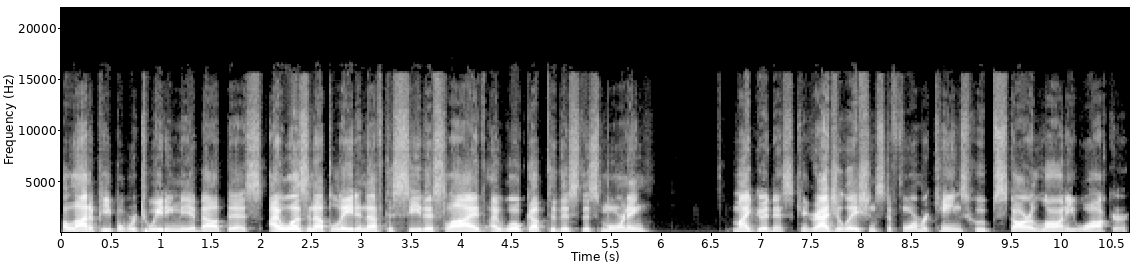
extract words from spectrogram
A lot of people were tweeting me about this. I wasn't up late enough to see this live. I woke up to this this morning. My goodness. Congratulations to former Canes hoop star Lonnie Walker.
